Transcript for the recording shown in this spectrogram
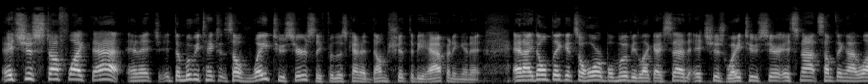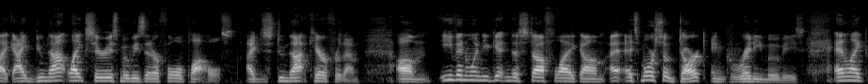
It's just stuff like that, and it, it, the movie takes itself way too seriously for this kind of dumb shit to be happening in it. And I don't think it's a horrible movie. Like I said, it's just way too serious. It's not something I like. I do not like serious movies that are full of plot holes. I just do not care for them. Um, even when you get into stuff like um, it's more so dark and gritty movies, and like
